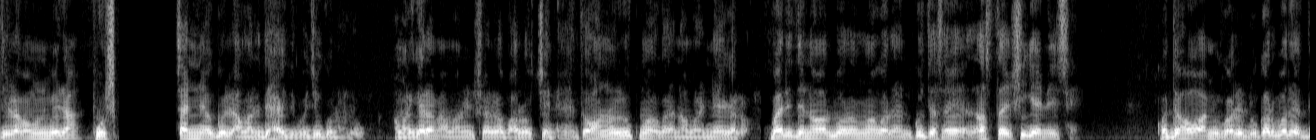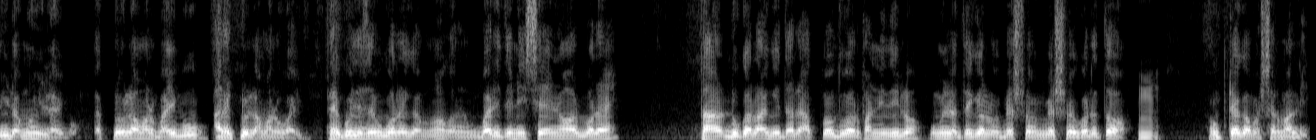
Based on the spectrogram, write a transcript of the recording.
জেলা বামন বেড়া পুষ চান্নিয়া করলে আমার দেখাই দিব যে কোনো লোক। আমার গ্রামে আমার ইনশাল্লাহ ভালো চেনে তো অন্য লোক মনে করেন আমার নিয়ে গেল। বাড়িতে নেওয়ার পর মনে করেন কইতেছে, রাস্তায় শিখে নিয়েছে। কথা হো আমি ঘরে ঢোকার পরে দুইটা মহিলা আইব। একটা হলো আমার ভাইবু আর একটা হলো আমার ওয়াইফ। তাই কইতেছে, ঘরে মনে করেন বাড়িতে নিচ্ছে নেওয়ার পরে তার ঢোকার আগে তার হাত পা পানি দিল। কুমিল্লাতে গেল, বেশ বেশ করে তো। টাকা পয়সার মালিক।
